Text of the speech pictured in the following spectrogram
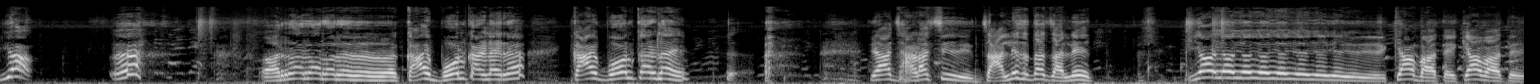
या र काय बॉल काढलाय र काय बॉल काढलाय या झाडाची झालेच आता झालेत यो यो यो यो यो यो यो यो यो यो। क्या बात है क्या बात है।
